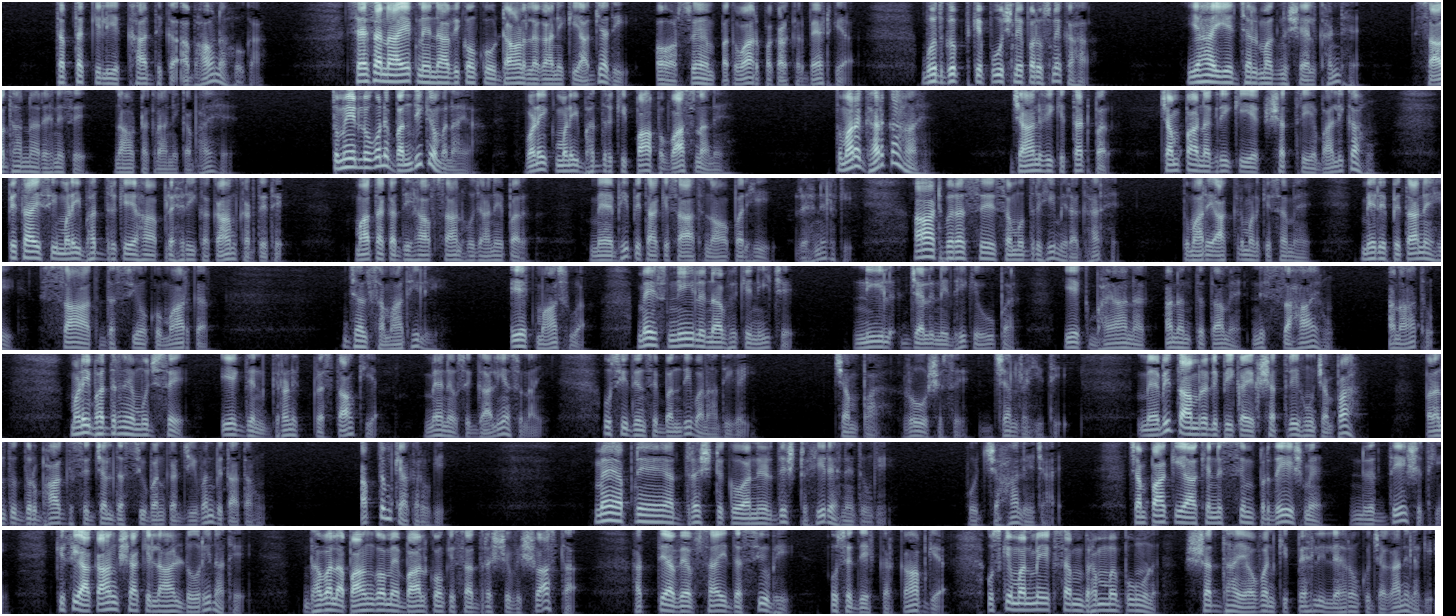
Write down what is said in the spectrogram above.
तब तक के लिए खाद्य का अभाव न होगा। सहसा नायक ने नाविकों को डांड लगाने की आज्ञा दी और स्वयं पतवार पकड़कर बैठ गया। बुधगुप्त के पूछने पर उसने कहा, यहाँ ये जलमग्न शैलखंड है। सावधान न रहने से नाव टकराने का भय है। तुम्हें इन लोगों ने बंदी क्यों बनाया? वणिक मणिभद्र की पाप वासना ने। तुम्हारा घर कहाँ है? जानवी के तट पर चंपा नगरी की एक क्षत्रिय बालिका हूँ। पिता इसी मणिभद्र के यहाँ प्रहरी का काम करते थे। माता का देहावसान हो जाने पर मैं भी पिता के साथ नाव पर ही रहने लगी। आठ बरस से समुद्र ही मेरा घर है। तुम्हारे आक्रमण के समय मेरे पिता ने ही सात दस्युओं को मारकर जल समाधि ली। एक मास हुआ। मैं इस नील नभ के नीचे, नील जल निधि के ऊपर एक भयानक अनंतता में निस्सहाय हूँ, अनाथ हूँ। मणिभद्र ने मुझसे एक दिन घृणित प्रस्ताव किया। मैंने उसे गालियाँ सुनाई। उसी दिन से बंदी बना दी गई। चंपा रोष से जल रही थी। मैं भी ताम्रलिपि का एक क्षत्रिय हूँ चंपा, परंतु दुर्भाग्य से जलदस्यु बनकर जीवन बिताता हूँ। अब तुम क्या करोगी? मैं अपने अदृष्ट को अनिर्दिष्ट ही रहने दूँगी। वो जहाँ ले जाए। चंपा की आँखें निस्सिम प्रदेश में निर्देश थीं। किसी आकांक्षा के लाल डोरे न थे। धवल अपांगों में बालकों के सदृश विश्वास था। हत्या व्यवसायी दस्यु भी उसे देखकर काँप गया। उसके मन में एक संभ्रमपूर्ण श्रद्धा यौवन की पहली लहरों को जगाने लगी।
